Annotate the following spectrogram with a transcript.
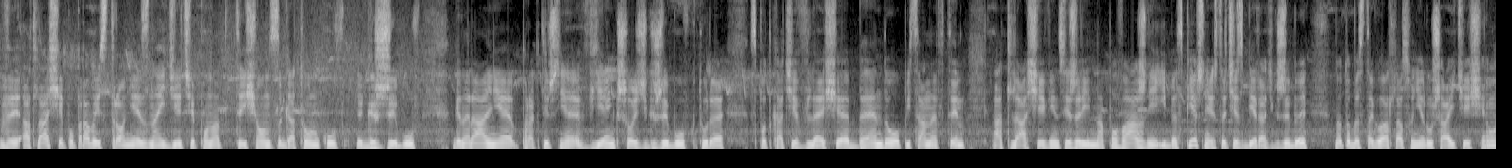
W atlasie po prawej stronie znajdziecie ponad tysiąc gatunków grzybów. Generalnie praktycznie większość grzybów, które spotkacie w lesie, będą opisane w tym atlasie, więc jeżeli na poważnie i bezpiecznie chcecie zbierać grzyby, no to bez tego atlasu nie ruszajcie się.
